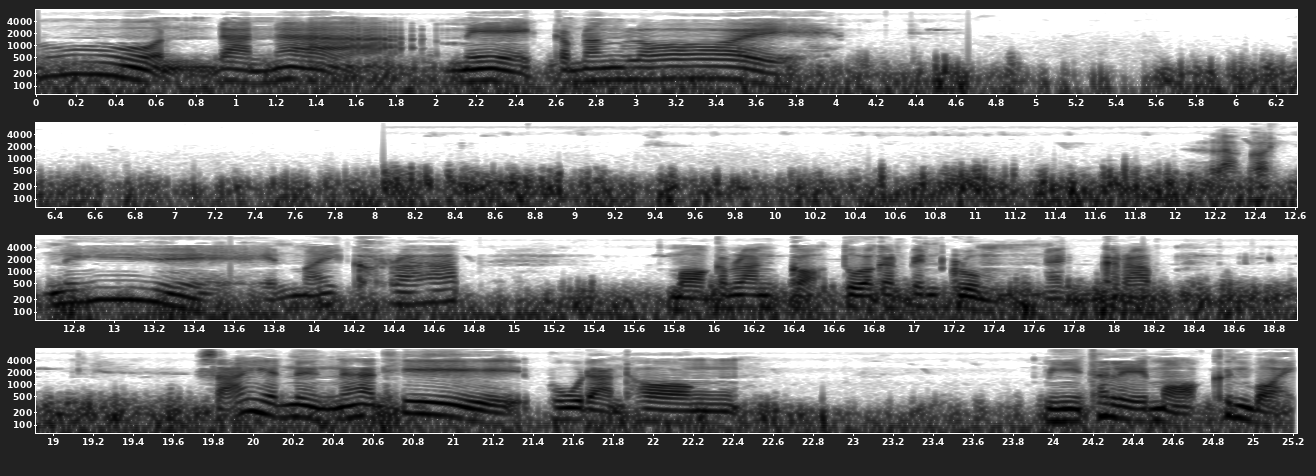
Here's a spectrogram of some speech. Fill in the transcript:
โน่นด้านหน้า เมฆกำลังลอย แล้วก็นี่เห็นไหมครับหมอกกำลังเกาะตัวกันเป็นกลุ่มนะครับ สาเหตุหนึ่งนะฮะที่ภูด่านทอง มีทะเลหมอกขึ้นบ่อย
